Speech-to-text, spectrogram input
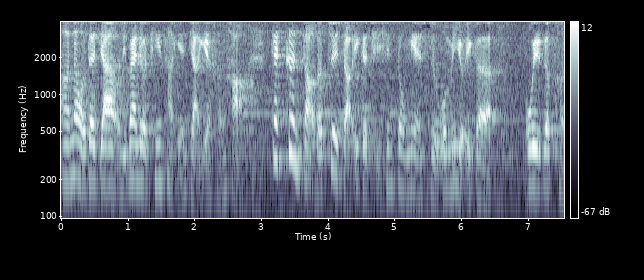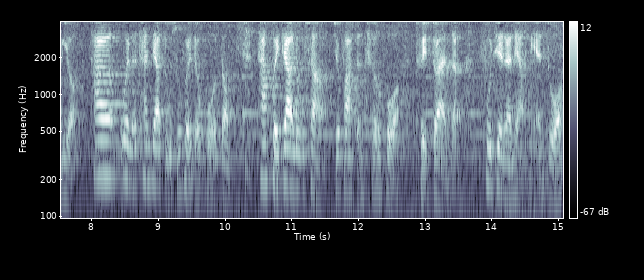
啊，那我在家礼拜六听一场演讲也很好。在更早的最早一个起心动念是，我们有一个，我有一个朋友，他为了参加读书会的活动，他回家路上就发生车祸，腿断了，复健了两年多，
